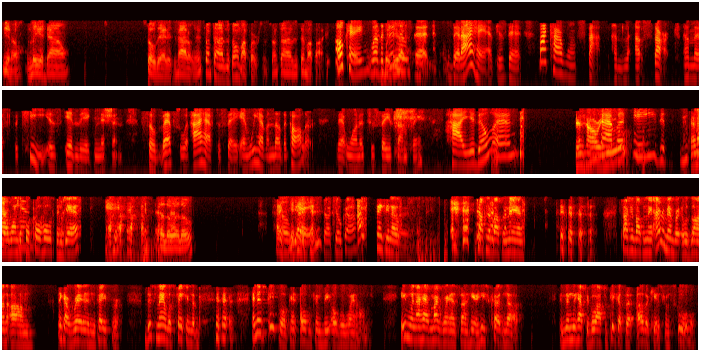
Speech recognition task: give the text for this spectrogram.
you know, lay it down so that it's not on, and sometimes it's on my person. Sometimes it's in my pocket. Okay. Well, the But good they are- news that that I have is that my car won't stop unless, uh, start unless the key is in the ignition. So that's what I have to say. And we have another caller that wanted to say something. How you doing? And how are you have you? a key that you And our wonderful in- co-host and guest. Hello, hello. Hi, Okay. yes. Can you start your car? I'm thinking of talking about the man. talking about the man. I remember it was on. um I think I read it in the paper. This man was taking the, and there's people can over can be overwhelmed. Even when I have my grandson here, he's cutting up, and then we have to go out to pick up the other kids from school.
